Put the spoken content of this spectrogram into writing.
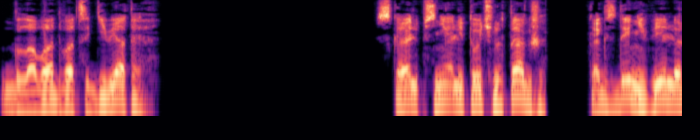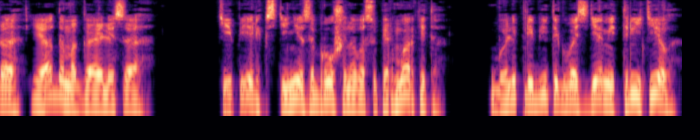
Глава двадцать девятая Скальп сняли точно так же, как с Дэнни Веллера и Адама Гайлиса. Теперь к стене заброшенного супермаркета были прибиты гвоздями три тела,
